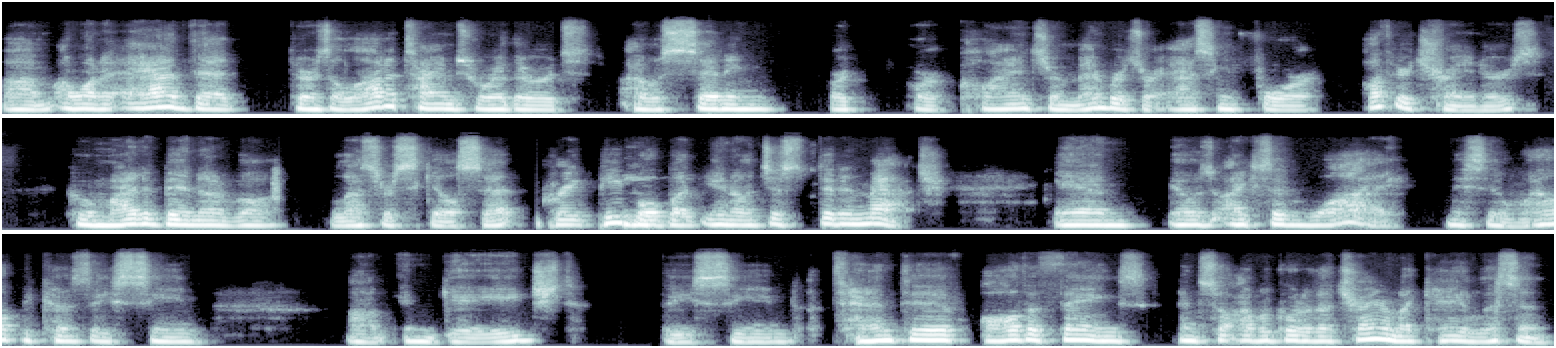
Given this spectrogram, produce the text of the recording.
um, I want to add that there's a lot of times where there was I was setting or or clients or members are asking for other trainers who might have been of a lesser skill set, great people, mm-hmm. but you know, just didn't match. And it was, I said, why? And they said, well, because they seem um, engaged, They seemed attentive, all the things. And so I would go to that trainer, I'm like, hey, listen,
